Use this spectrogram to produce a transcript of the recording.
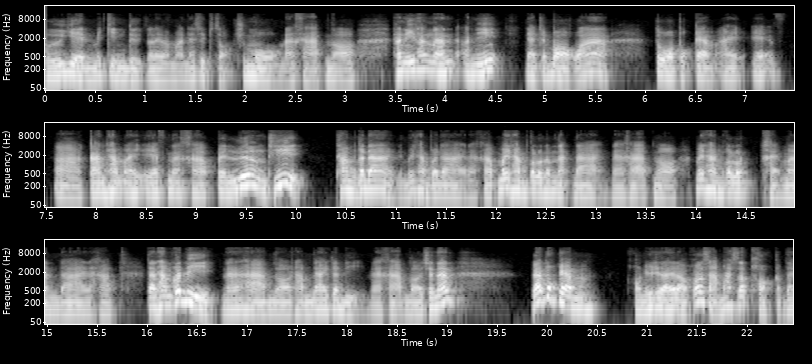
มื้อเย็นไม่กินดึกอะไรประมาณนี้12 ชั่วโมงนะครับเนาะทั้งนี้ทั้งนั้นอันนี้อยากจะบอกว่า ตัวโปรแกรม IF อ่าการทำ IF นะครับเป็นเรื่องที่ทำก็ได้หรือไม่ทำก็ได้นะครับ ไม่ทำก็ลดน้ำหนักได้นะครับเนาะไม่ทำก็ลดไขมันได้นะครับ แต่ทำก็ดีนะครับเนาะทำได้ก็ดีนะครับเนาะฉะนั้น และโปรแกรมของนิวทรไลท์เราก็สามารถซัพพอร์ตกับได้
